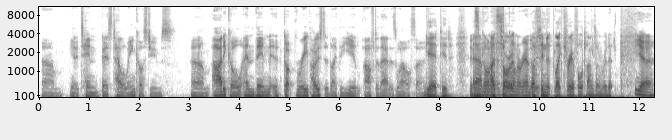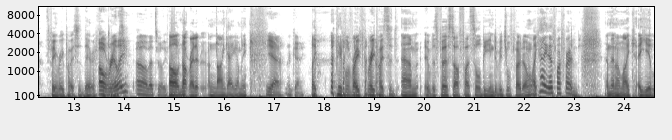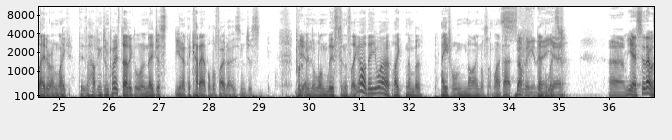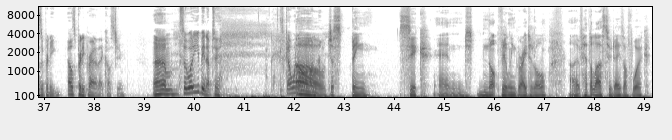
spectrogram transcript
um you know 10 best halloween costumes um, article, and then it got reposted like the year after that as well. So Yeah, it did. it's Um, gone. I it's saw gone it. around. A I've bit. seen it like three or four times on Reddit. Yeah. It's been reposted there. Oh, times. really? Oh, that's really. Funny. Oh, not Reddit. Nine Gag. I mean, Yeah. Okay. like people re- reposted. Um, it was first off. I saw the individual photo. I'm like, hey, that's my friend. And then I'm like, a year later, I'm like, there's a Huffington Post article, and they just, you know, they cut out all the photos and just put them in the long list, and it's like, oh, there you are, like number eight or nine or something like that. Something in there. the Yeah. Um. Yeah. So that was a pretty. I was pretty proud of that costume. Um. So what have you been up to? What's going on? Oh, just being sick and not feeling great at all. I've had the last two days off work,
